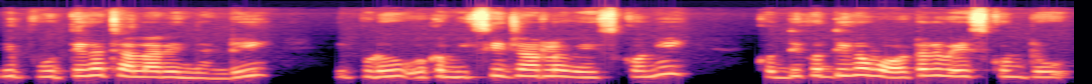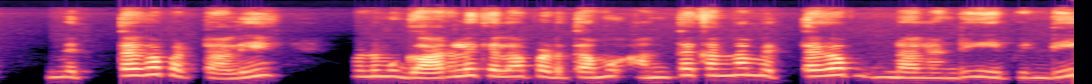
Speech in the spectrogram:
ఇది పూర్తిగా చల్లారిందండి. ఇప్పుడు ఒక మిక్సీ జార్లో వేసుకొని కొద్ది కొద్దిగా వాటర్ వేసుకుంటూ మెత్తగా పట్టాలి. మనము గారెలకు ఎలా పడతామో అంతకన్నా మెత్తగా ఉండాలండి ఈ పిండి.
